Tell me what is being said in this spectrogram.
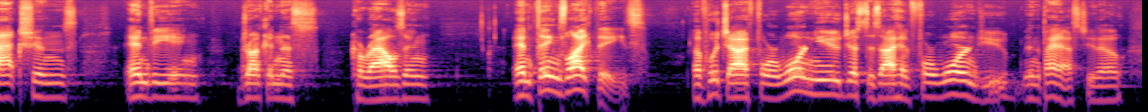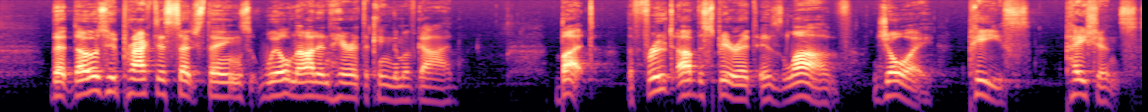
factions, envying, drunkenness, carousing, and things like these, of which I forewarn you, just as I have forewarned you in the past, you know, that those who practice such things will not inherit the kingdom of God. But the fruit of the Spirit is love, joy, peace, patience,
